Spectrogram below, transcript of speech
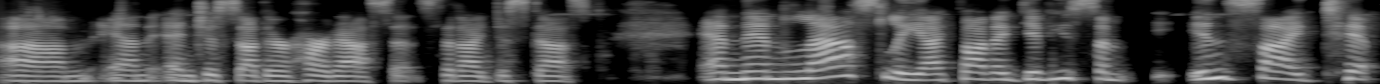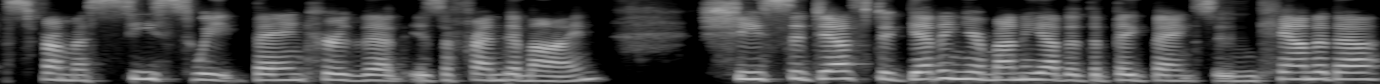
um, and and just other hard assets that I discussed. And then lastly, I thought I'd give you some inside tips from a C-suite banker that is a friend of mine. She suggested getting your money out of the big banks in Canada.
